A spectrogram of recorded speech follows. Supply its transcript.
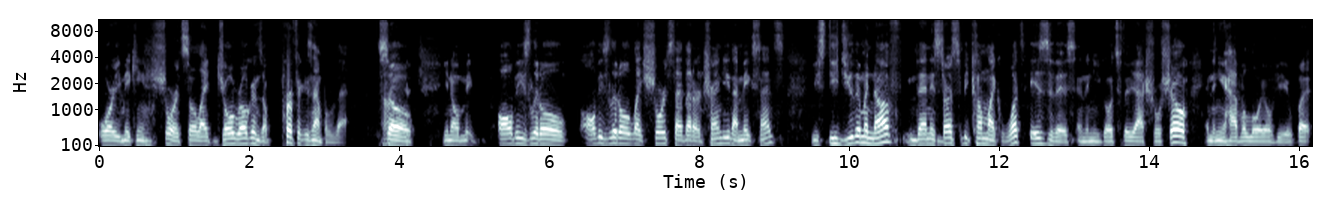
or you're you making shorts? So like Joe Rogan's a perfect example of that. Oh, so you know, all these little all these little like shorts that, that are trendy that make sense. You, you do them enough, then it mm. starts to become like, what is this? And then you go to the actual show, and then you have a loyal view. But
